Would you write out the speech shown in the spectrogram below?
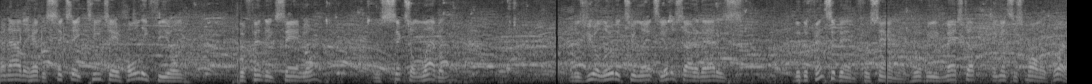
Right now they have the 6'8 TJ Holyfield defending Samuel. The 6'11. And as you alluded to, Lance, the other side of that is the defensive end for Samuel, who will be matched up against a smaller player.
